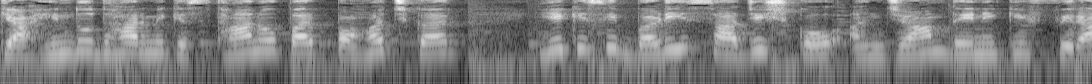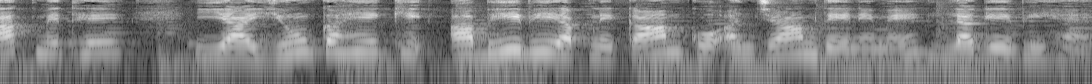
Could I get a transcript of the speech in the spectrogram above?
क्या हिंदू धार्मिक स्थानों पर पहुंचकर ये किसी बड़ी साजिश को अंजाम देने की फिराक में थे, या यूँ कहें कि अभी भी अपने काम को अंजाम देने में लगे भी हैं?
